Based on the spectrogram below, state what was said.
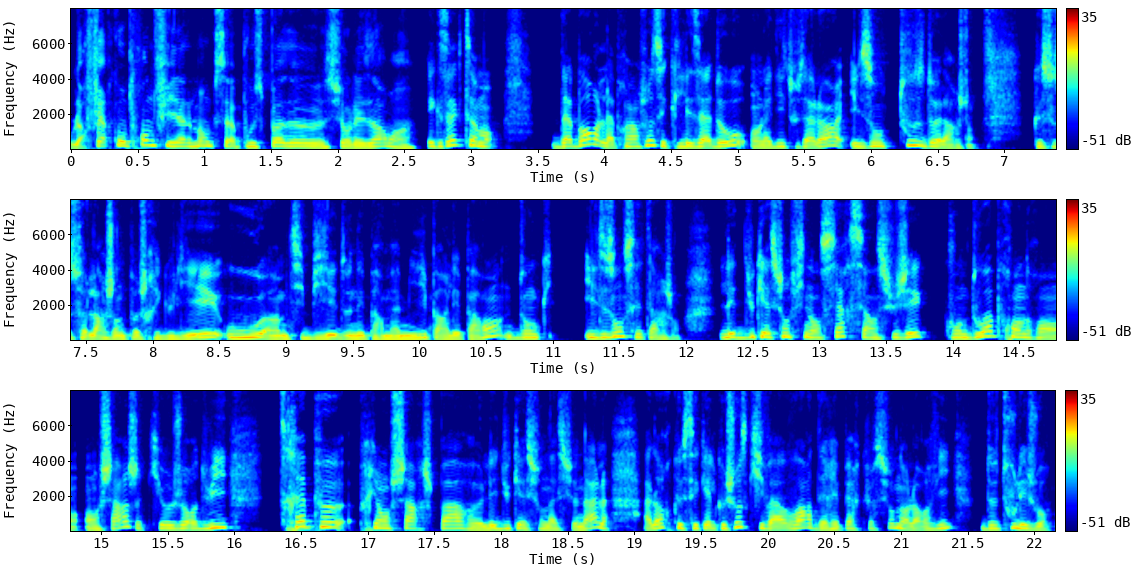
leur faire comprendre finalement que ça pousse pas euh, sur les arbres. Exactement. D'abord, la première chose, c'est que les ados, on l'a dit tout à l'heure, ils ont tous de l'argent. Que ce soit de l'argent de poche régulier ou un petit billet donné par mamie, par les parents. Donc, ils ont cet argent. L'éducation financière, c'est un sujet qu'on doit prendre en, charge, qui est aujourd'hui très peu pris en charge par euh, l'éducation nationale, alors que c'est quelque chose qui va avoir des répercussions dans leur vie de tous les jours.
